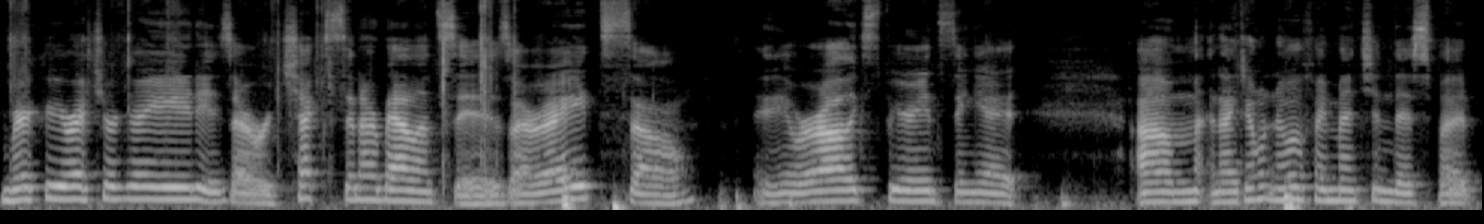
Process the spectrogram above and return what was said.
Mercury retrograde is our checks and our balances, all right? So we're all experiencing it. Um, and I don't know if I mentioned this, but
